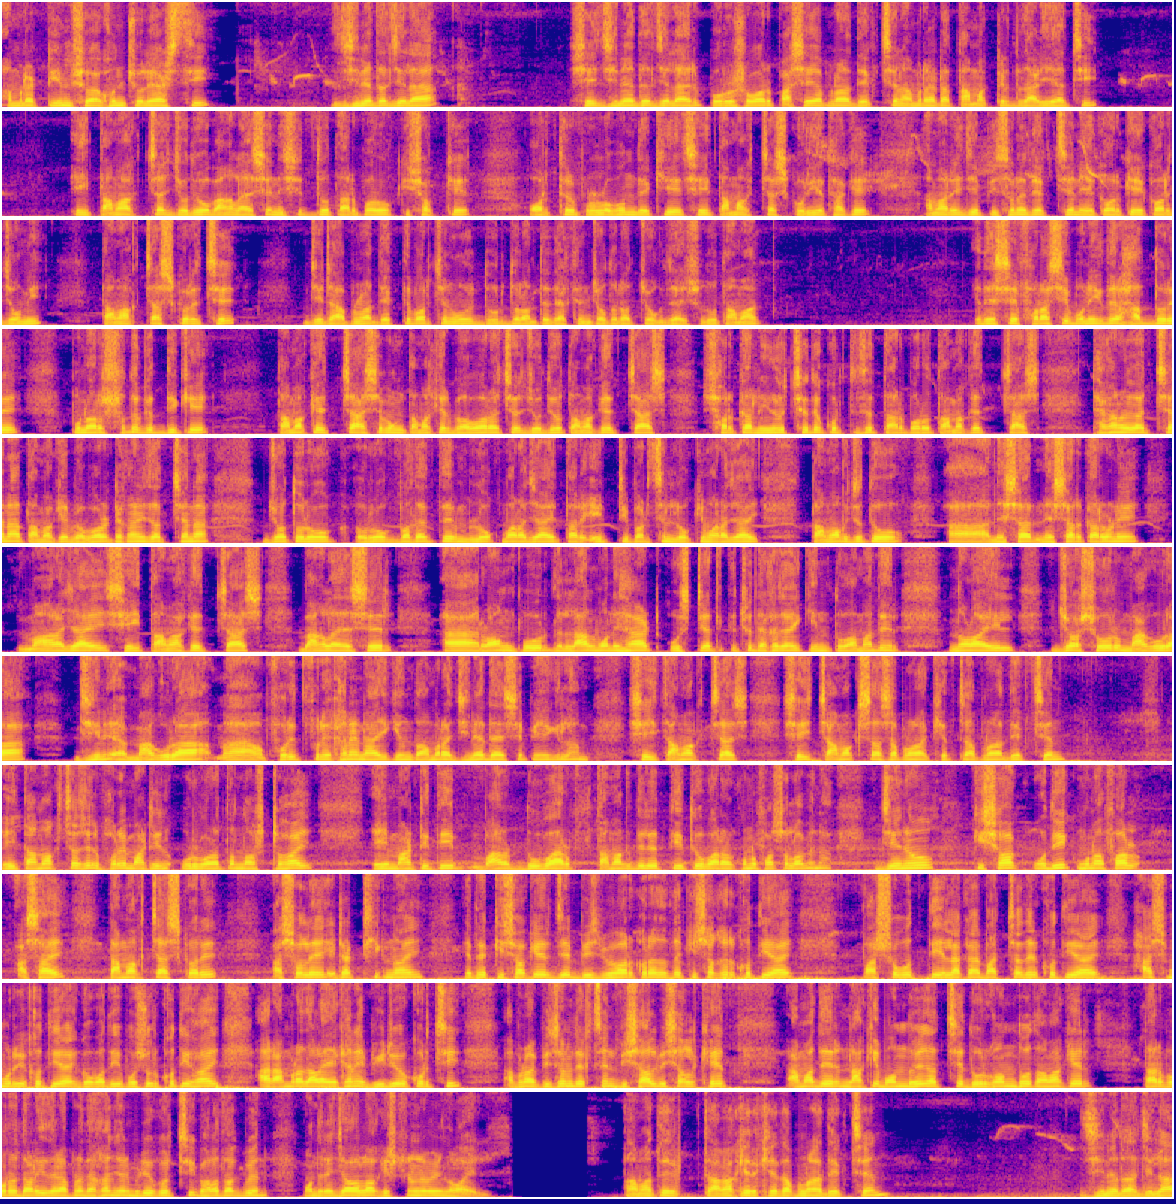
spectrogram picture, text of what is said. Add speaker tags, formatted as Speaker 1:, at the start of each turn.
Speaker 1: আমরা টিম সহ এখন চলে আসছি। ঝিনেদা জেলা, সেই ঝিনেদা জেলার পৌরসভার পাশে আপনারা দেখছেন আমরা একটা তামাক খেতে দাঁড়িয়ে আছি। এই তামাক চাষ যদিও বাংলাদেশে নিষিদ্ধ, তারপরও কৃষককে অর্থের প্রলোভন দেখিয়ে সেই তামাক চাষ করিয়ে থাকে। আমার এই যে পিছনে দেখছেন একরকে একর জমি তামাক চাষ করেছে, যেটা আপনারা দেখতে পাচ্ছেন, ওই দূর দূরান্তে দেখেন যতটা চোখ যায় শুধু তামাক। এদেশে ফরাসি বণিকদের হাত ধরে পনেরো শতকের দিকে তামাকের চাষ এবং তামাকের ব্যবহার আছে। যদিও তামাকের চাষ সরকার নিরুচ্ছেদ করতেছে, তারপরও তামাকের চাষ ঠেকানো যাচ্ছে না, তামাকের ব্যবহার ঠেকানো যাচ্ছে না। যত লোক রোগ বাধাতে লোক মারা যায়, তার এইট্টি পার্সেন্ট লোকই মারা যায়। তামাক যত নেশার নেশার কারণে মারা যায়, সেই তামাকের চাষ বাংলাদেশের রংপুর, লালমনিরহাট, কুষ্টিয়াতে কিছু দেখা যায়, কিন্তু আমাদের নড়াইল, যশোর, মাগুরা, ঝিনে মাগুরা ফরিদপুর এখানে নাই, কিন্তু আমরা ঝিনেদা এসে পেয়ে গেলাম। সেই তামাক চাষ, সেই তামাক চাষ আপনারা ক্ষেত্রে আপনারা দেখছেন। এই তামাক চাষের ফলে মাটির উর্বরতা নষ্ট হয়। এই মাটিতে বার, দুবার তামাক দিলে তৃতীয়বার আর কোনো ফসল হবে না। যেন কৃষক অধিক মুনাফার আশায় তামাক চাষ করে। আসলে এটা ঠিক নয়। এতে কৃষকের যে বিষ ব্যবহার করা যাতে কৃষকের ক্ষতি হয়, পার্শ্ববর্তী এলাকায় বাচ্চাদের ক্ষতি হয়, হাঁস মুরগির ক্ষতি হয়, গবাদি পশুর ক্ষতি হয়, আর আমরা দাঁড়ায় এখানে ভিডিও করছি। আপনারা পিছনে দেখছেন বিশাল বিশাল ক্ষেত। আমাদের নাকে বন্ধ হয়ে যাচ্ছে দুর্গন্ধ তামাকের। তারপরে দাঁড়িয়ে দাঁড়িয়ে আপনারা দেখান যেন ভিডিও করছি। ভালো থাকবেন। আমাদের রেজাউল্লাহ কৃষ্ণনবী অয়েল তামাকের তামাকের ক্ষেত আপনারা দেখছেন। ঝিনেদা জেলা।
